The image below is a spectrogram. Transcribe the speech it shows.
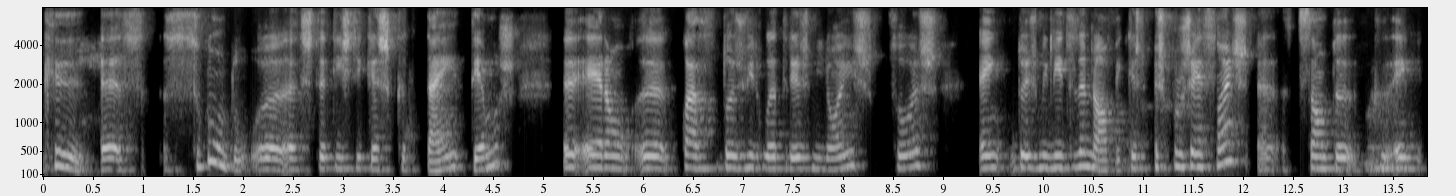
que, uh, segundo as estatísticas que tem, temos, eram quase 2,3 milhões de pessoas em 2019 e que as, as projeções são de, de em,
